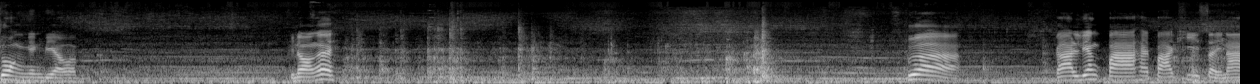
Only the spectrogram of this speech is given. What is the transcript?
จ้วงอย่างเดียวครับ พี่น้องเอ้ย เพื่อการเลี้ยงปลาให้ปลาขี้ใส่นา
